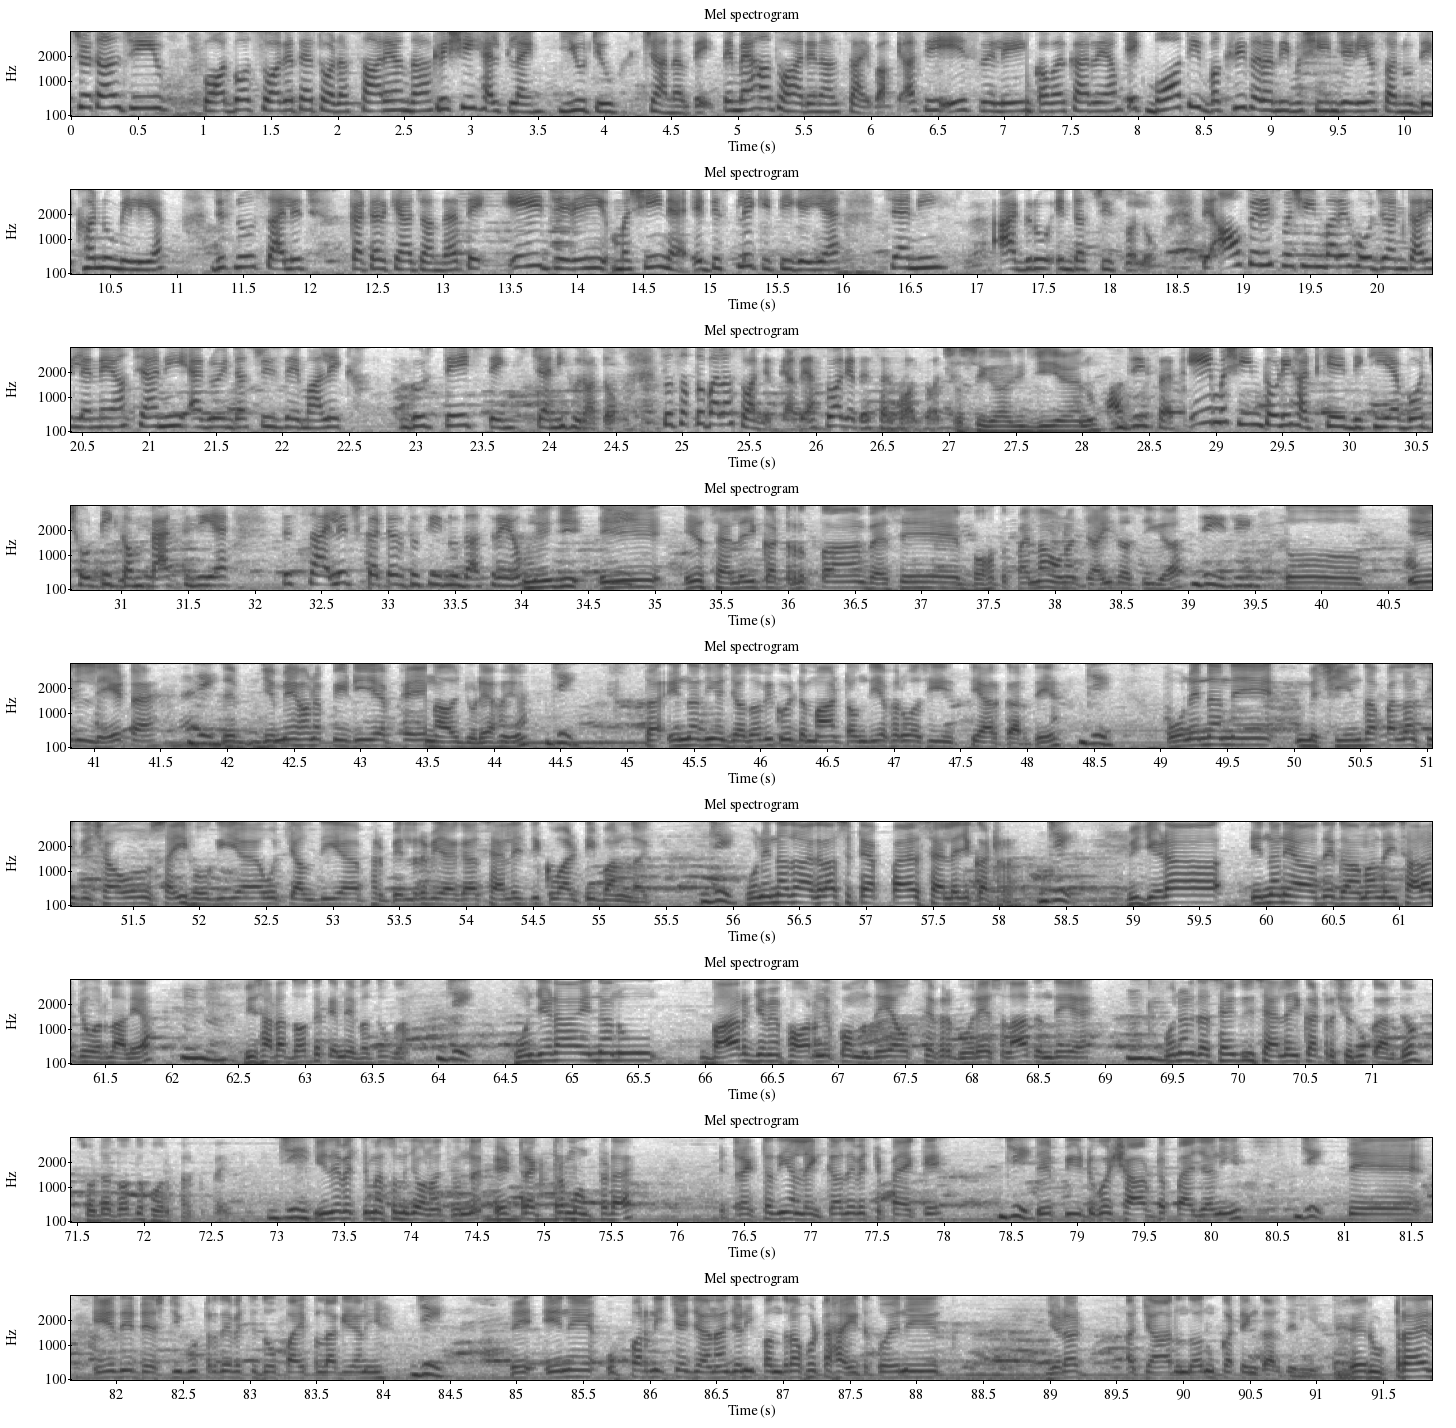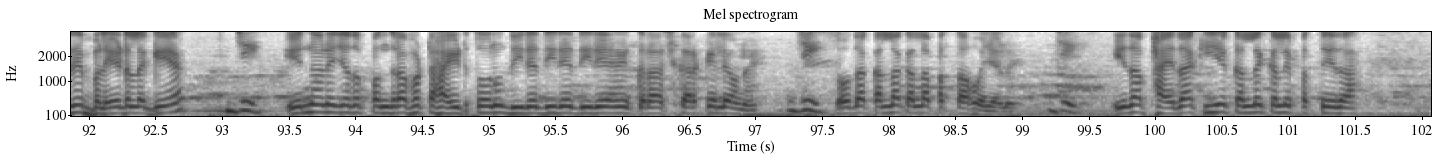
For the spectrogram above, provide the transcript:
ਸਤਿ ਸ਼੍ਰੀ ਅਕਾਲ ਜੀ। ਬਹੁਤ-ਬਹੁਤ ਸਵਾਗਤ ਹੈ ਤੁਹਾਡਾ ਸਾਰਿਆਂ ਦਾ ਕ੍ਰਿਸ਼ੀ ਹੈਲਪਲਾਈਨ YouTube ਚੈਨਲ ਤੇ। ਤੇ ਮੈਂ ਹਾਂ ਤੁਹਾਡੇ ਨਾਲ ਸਾਇਬਾ ਅਸੀਂ ਇਸ ਵੇਲੇ ਕਵਰ ਕਰ ਰਹੇ ਹਾਂ। ਇੱਕ ਬਹੁਤ ਹੀ ਵੱਖਰੀ ਤਰ੍ਹਾਂ ਦੀ ਮਸ਼ੀਨ ਜਿਹੜੀ ਹੈ ਉਹ ਸਾਨੂੰ ਦੇਖਣ ਨੂੰ ਮਿਲੀ ਹੈ ਜਿਸ ਨੂੰ ਸਾਈਲੇਜ ਕਟਰ ਕਿਹਾ ਜਾਂਦਾ ਹੈ। ਤੇ ਇਹ ਜਿਹੜੀ ਮਸ਼ੀਨ ਹੈ, ਇਹ ਡਿਸਪਲੇ ਕੀਤੀ ਗਈ ਹੈ ਚੈਨੀ ਐਗਰੋ ਇੰਡਸਟਰੀਜ਼ ਵੱਲੋਂ। ਤੇ ਆਓ ਫਿਰ ਇਸ ਮਸ਼ੀਨ ਬਾਰੇ ਹੋਰ ਜਾਣਕਾਰੀ ਲੈਣੇ ਆ ਚੈਨੀ ਐਗਰੋ ਇੰਡਸਟਰੀਜ਼ ਦੇ ਮਾਲਿਕ ਗੁਰਤੇਜ ਸਿੰਘ ਚੈਨੀ ਹੁਰਾ ਤੋਂ। ਸੋ ਸਭ ਤੋਂ ਪਹਿਲਾਂ ਸਵਾਗਤ ਕਰਦੇ ਹਾਂ। ਸਵਾਗਤ ਹੈ ਸਰ ਬਹੁਤ-ਬਹੁਤ ਸਤਿ ਸ਼੍ਰੀ ਅਕਾਲ ਜੀ ਜੀ ਆਇਆਂ ਨੂੰ। ਜੀ ਸਰ ਇਹ ਮਸ਼ੀਨ ਥੋੜੀ ਹਟ ਕੇ ਦਿਖੀ ਹੈ ਬਹੁਤ ਛੋਟੀ ਕੰਪੈਕਟ ਜੀ ਹੈ ਤੇ ਸਾਈਲੇਜ ਕਟਰ ਤੁਸੀਂ ਇਹਨੂੰ ਦੱਸ ਰਹੇ ਹੋ। ਨਹੀਂ ਜੀ ਇਹ ਇਹ ਸੈਲੇਜ ਕਟਰ ਤਾਂ ਵੈਸੇ ਬਹੁਤ ਪਹਿਲਾਂ ਆਉਣਾ ਚਾਹੀਦਾ ਸੀਗਾ। ਜੀ ਜੀ। ਤੋ ਇਹ ਲੇਟ ਹੈ ਤੇ ਜਿਵੇਂ ਹੁਣ ਪੀਡੀਐਫ ਨਾਲ ਜੁੜਿਆ ਹੋਇਆ ਜੀ। ਤਾਂ ਇਹਨਾਂ ਦੀਆਂ ਜਦੋਂ ਵੀ ਕੋਈ ਡਿਮਾਂਡ ਆਉਂਦੀ ਹੈ ਫਿਰ ਉਹ ਅਸੀਂ ਤਿਆਰ ਕਰਦੇ ਹਾਂ ਜੀ। ਹੁਣ ਇਹਨਾਂ ਨੇ ਮਸ਼ੀਨ ਦਾ ਪਹਿਲਾਂ ਸੀ ਵਿਸ਼ਾ ਉਹ ਸਹੀ ਹੋ ਗਈ ਹੈ ਉਹ ਚੱਲਦੀ ਹੈ ਫਿਰ ਬਿਲਰ ਵੀ ਹੈਗਾ ਸੈਲੇਜ ਦੀ ਕੁਆਲਿਟੀ ਬਣ ਲੱਗ ਜੀ। ਹੁਣ ਇਹਨਾਂ ਦਾ ਅਗਲਾ ਸਟੈਪ ਹੈ ਸੈਲੇਜ ਕਟਰ ਜੀ। ਵੀ ਜਿਹੜਾ ਇਹਨਾਂ ਨੇ ਆਪਦੇ ਗਾਵਾਂ ਲਈ ਸਾਰਾ ਜ਼ੋਰ ਲਾ ਲਿਆ ਵੀ ਸਾਡਾ ਦੁੱਧ ਕਿਵੇਂ ਵਧੂਗਾ। ਜੀ। ਹੁਣ ਜਿਹੜਾ ਇਹਨਾਂ ਨੂੰ ਬਾਹਰ ਜਿਵੇਂ ਫੋਰਨ ਘੁੰਮਦੇ ਆ ਉੱਥੇ ਫਿਰ ਗੋਰੇ ਸਲਾਹ ਦਿੰਦੇ ਆ। ਉਹਨਾਂ ਨੇ ਦੱਸਿਆ ਵੀ ਤੁਸੀਂ ਸੈਲੇਜ ਕਟਰ ਸ਼ੁਰੂ ਕਰ ਦਿਓ ਤੁਹਾਡਾ ਦੁੱਧ ਹੋਰ ਫ਼ਰਕ ਪਏਗਾ ਜੀ ਜੀ। ਇਹਦੇ ਵਿੱਚ ਮੈਂ ਸਮਝਾਉਣਾ ਚਾਹੁੰਦਾ ਇਹ ਟਰੈਕਟਰ ਮਾਊਂਟਡ ਹੈ ਟਰੈਕਟਰ ਦੀਆਂ ਲਿੰਕਾਂ ਦੇ ਵਿੱਚ ਪੈ ਕੇ ਜੀ। ਤੇ ਪੀਟ ਕੋ ਸ਼ਾਫਟ ਪੈ ਜਾਣੀ ਹੈ ਜੀ। ਤੇ ਇਹਦੇ ਡਿਸਟ੍ਰੀਬਿਊਟਰ ਦੇ ਵਿੱਚ ਦੋ ਪਾਈਪ ਲੱਗ ਜਾਣੀ ਹੈ ਜੀ। ਤੇ ਇਹਨੇ ਉੱਪਰ ਨੀਚੇ ਜਾਣਾ ਜਾਨੀ 15 ਫੁੱਟ ਹਾਈਟ ਤੋਂ ਇਹਨੇ ਜਿਹੜਾ ਅਚਾਰ ਹੁੰਦਾ ਉਹਨੂੰ ਕਟਿੰਗ ਕਰ ਦੇਣੀ ਹੈ। ਇਹ ਰੂਟਰ ਹੈ ਇਹਦੇ ਬਲੇਡ ਲੱਗੇ ਆ। ਜੀ। ਇਹਨਾਂ ਨੇ ਜਦੋਂ 15 ਫੁੱਟ ਹਾਈਟ ਤੋਂ ਉਹਨੂੰ ਧੀਰੇ ਧੀਰੇ ਧੀਰੇ ਕ੍ਰਸ਼ ਕਰਕੇ ਲਿਆਉਣਾ ਹੈ ਜੀ। ਤਾਂ ਉਹਦਾ ਕੱਲਾ ਕੱਲਾ ਪੱਤਾ ਹੋ ਜਾਣਾ ਹੈ। ਜੀ। ਇਹਦਾ ਫਾਇਦਾ ਕੀ ਹੈ ਕੱਲੇ ਕੱਲੇ ਪੱਤੇ ਦਾ?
